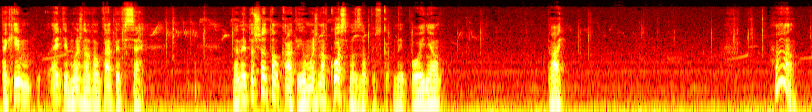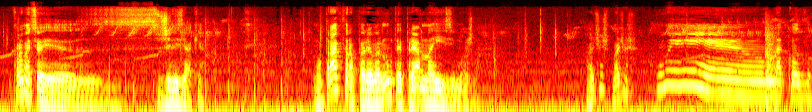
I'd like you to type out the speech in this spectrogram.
Таким этим можна толкати все. Та не то що толкати, його можна в космос запускати. Не поняв. Давай. Ха, кроме цієї железяки. Ну трактор перевернути прямо на ізі можна. Бачиш, бачиш? На козу.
